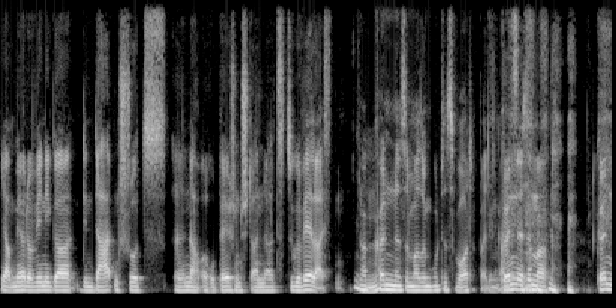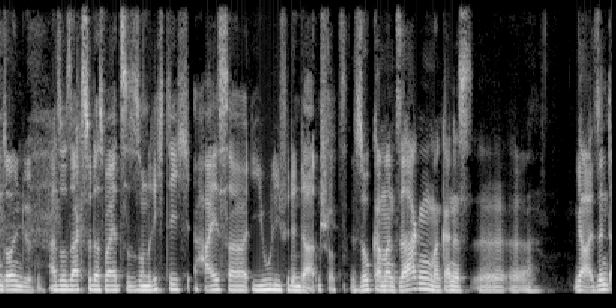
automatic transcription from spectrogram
ja mehr oder weniger den Datenschutz äh, nach europäischen Standards zu gewährleisten. Ja, können ist immer so ein gutes Wort bei dem Ganzen. Können ist immer können, sollen, dürfen. Also sagst du, das war jetzt so ein richtig heißer Juli für den Datenschutz? So kann man sagen. Man kann es, äh, äh, ja, sind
